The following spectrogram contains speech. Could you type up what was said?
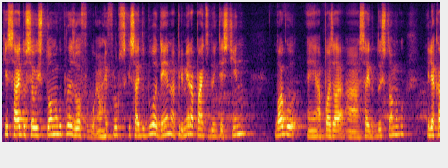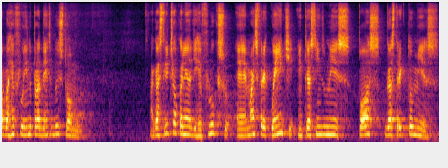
que sai do seu estômago para o esôfago, é um refluxo que sai do duodeno, a primeira parte do intestino, logo é, após a, a saída do estômago, ele acaba refluindo para dentro do estômago. A gastrite alcalina de refluxo é mais frequente entre as síndromes pós-gastrectomias,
